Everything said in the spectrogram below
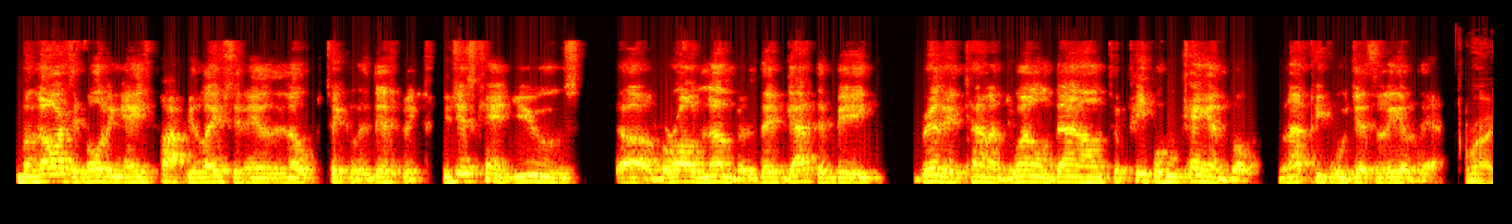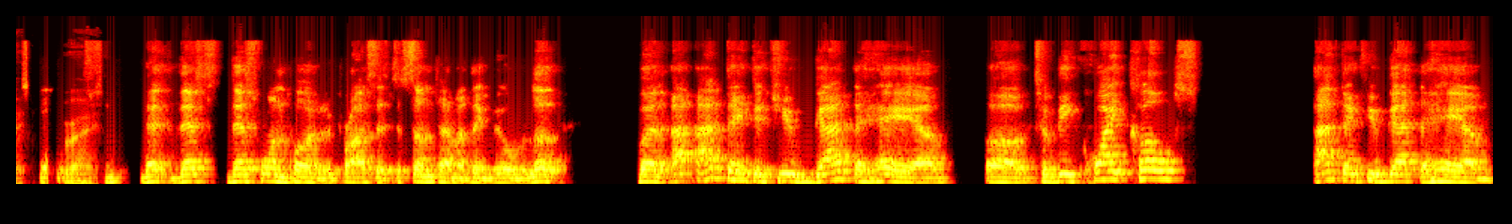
minority voting age population is in those particular districts. You just can't use uh, raw numbers. They've got to be really kind of dwelled down to people who can vote, not people who just live there. Right, right. That that's that's one part of the process that sometimes I think we overlook. But I, I think that you've got to have uh, to be quite close. I think you've got to have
